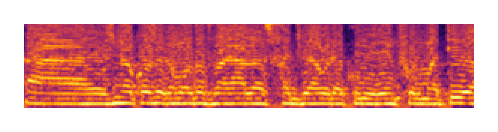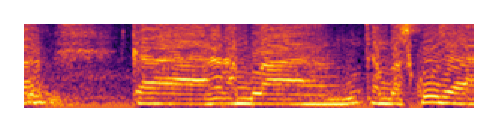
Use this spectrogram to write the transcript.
uh, és una cosa que moltes vegades faig veure a comissió informativa, que amb l'excusa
